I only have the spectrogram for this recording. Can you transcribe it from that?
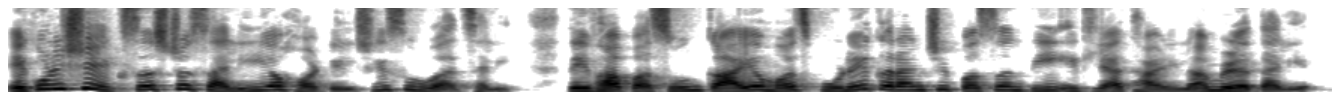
एकोणीसशे एकसष्ट साली या हॉटेलची सुरुवात झाली. तेव्हापासून कायमच पुणेकरांची पसंती इथल्या थाळीला मिळत आली आहे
